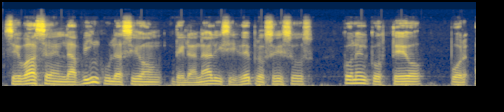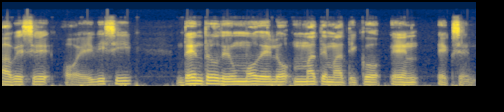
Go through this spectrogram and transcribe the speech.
se basa en la vinculación del análisis de procesos con el costeo por ABC o ABC dentro de un modelo matemático en Excel.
